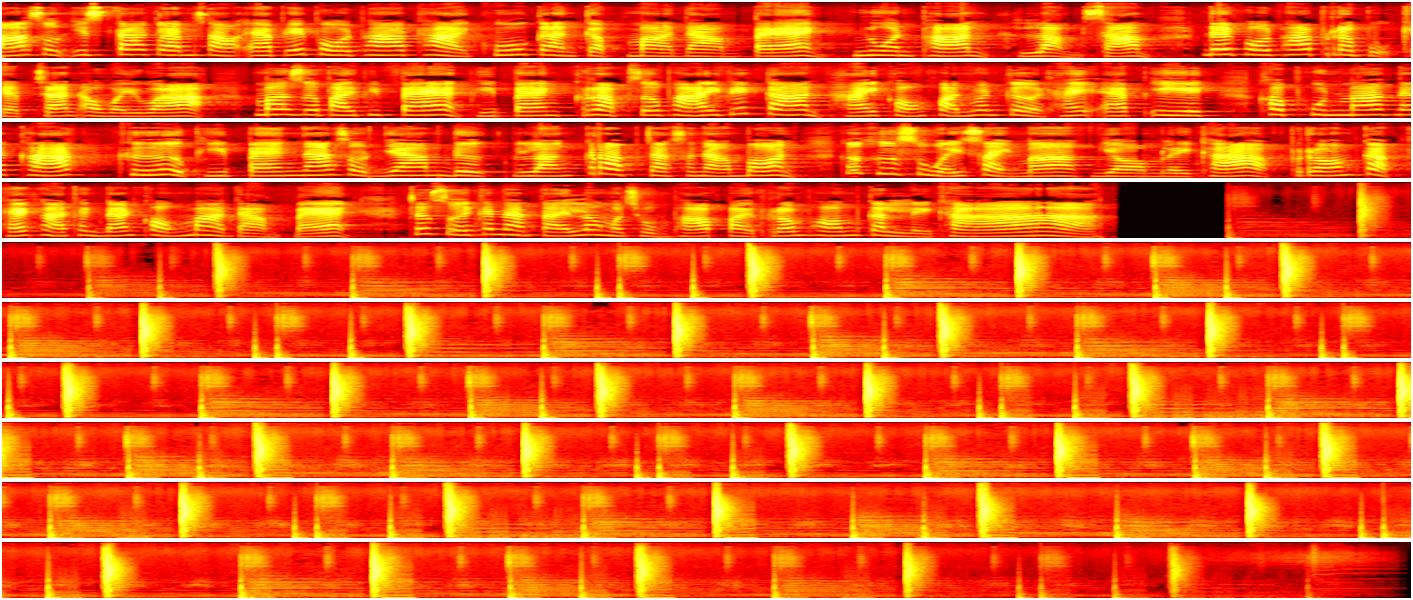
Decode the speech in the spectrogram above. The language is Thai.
ล่าสุดอินสตาแกรมสาวแอปได้โพสต์ภาพถ่ายคู่กันกับมาดามแป้ง นวลพันธ์หล่ำซ้ำได้โพสต์ภาพระบุแคปชั่นเอาไว้ว่ามาเซอร์ไพรส์พี่แป้ง พี่แป้งกลับเซอร์ไพรส์ด้วยการให้ของขวัญวันเกิดให้แอปอีก ขอบคุณมากนะคะ คือพี่แป้งหน้าสดยามดึกหลังกลับจากสนามบอลก็คือสวยใสมากยอมเลยค่ะ พร้อมกับแท็กหาทางด้านของมาดามแป้ง จะสวยขนาดไหนลองมาชมภาพไปพร้อมๆกันเลยค่ะ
